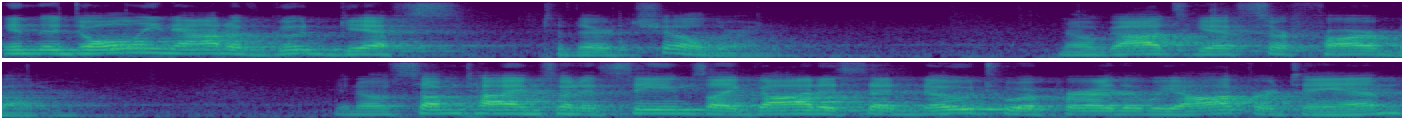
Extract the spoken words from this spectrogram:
in the doling out of good gifts to their children. No, God's gifts are far better. You know, sometimes when it seems like God has said no to a prayer that we offer to Him,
